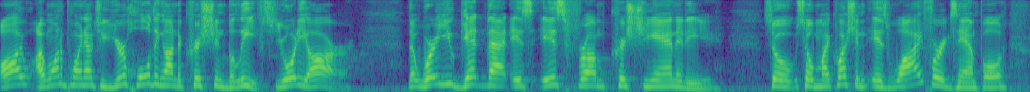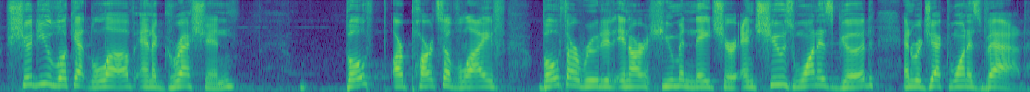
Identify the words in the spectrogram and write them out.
All I, I want to point out to you, you're holding on to Christian beliefs. You already are that where you get that is, is from Christianity. So, so my question is why, for example, should you look at love and aggression? Both are parts of life, both are rooted in our human nature, and choose one as good and reject one as bad.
